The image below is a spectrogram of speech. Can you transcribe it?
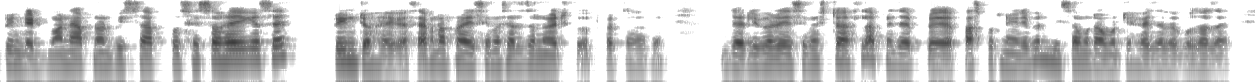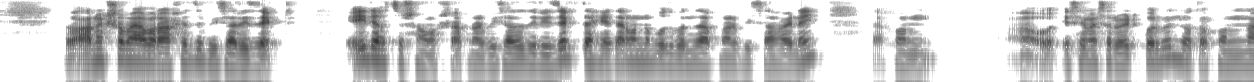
প্রিন্টেড মানে আপনার ভিসা প্রসেসও হয়ে গেছে প্রিন্টও হয়ে গেছে। এখন আপনার এসএমএস এর জন্য ওয়েট করতে হবে। ডেলিভারি এসএমএসটা আসলে আপনি যে পাসপোর্ট নিয়ে নেবেন ভিসা মোটামুটি হয়ে যাবে, বোঝা যায়। তো অনেক সময় আবার আসে যে ভিসা রিজেক্ট এইটা হচ্ছে সমস্যা। আপনার ভিসা যদি রিজেক্ট দেখে তার মানে বুঝবেন যে, আপনার ভিসা হয় নাই। এখন এসএমএস এর ওয়েট করবেন। যতক্ষণ না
